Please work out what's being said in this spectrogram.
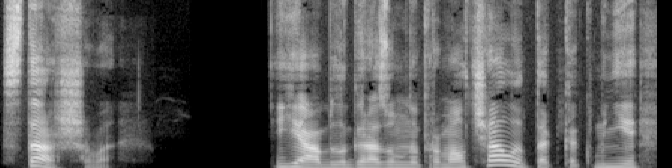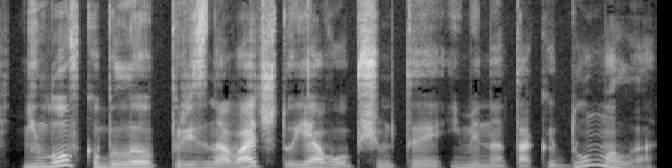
старшего — я благоразумно промолчала, так как мне неловко было признавать, что я, в общем-то, именно так и думала.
